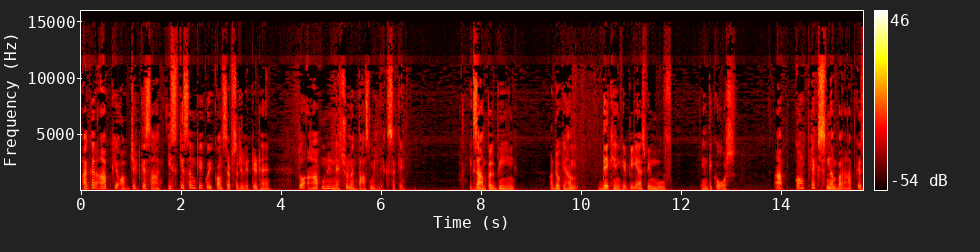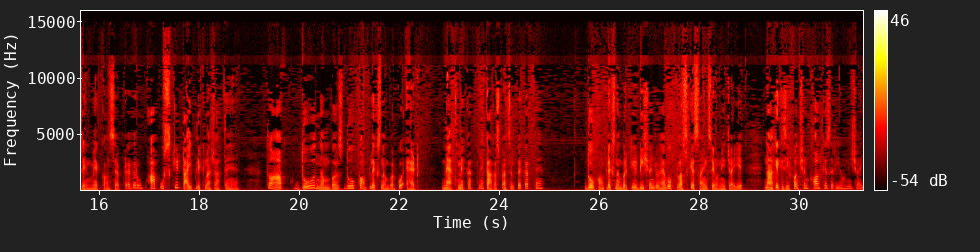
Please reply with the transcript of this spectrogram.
اگر آپ کے آبجیکٹ کے ساتھ اس قسم کے کوئی کانسیپٹ ریلیٹڈ ہیں، تو آپ انہیں نیچرل انداز میں لکھ سکیں۔ ایگزامپل بینگ اور جو کہ ہم دیکھیں گے بھی as we move in the course آپ کمپلیکس نمبر آپ کے ذہن میں ایک کانسیپٹ ہے۔ اگر آپ اس کی ٹائپ لکھنا چاہتے ہیں، تو آپ دو نمبرز دو کمپلیکس نمبر کو ایڈ میتھ میں کرتے ہیں، کاغذ پینسل پہ کرتے ہیں۔ دو کمپلیکس نمبر کی ایڈیشن جو ہے، وہ پلس کے سائن سے ہونی چاہیے۔ نہ کہ کسی فنکشن کال کے ذریعے ہونی چاہیے۔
